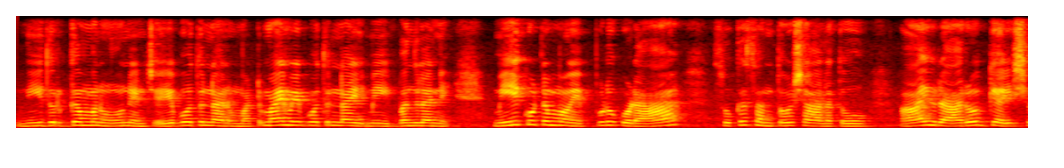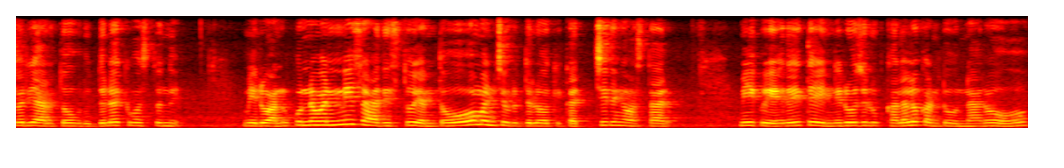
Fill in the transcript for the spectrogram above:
నీ దుర్గమ్మను నేను చేయబోతున్నాను. మటుమాయమైపోతున్నాయి మీ ఇబ్బందులన్నీ. మీ కుటుంబం ఎప్పుడూ కూడా సుఖ సంతోషాలతో ఆయుర ఆరోగ్య ఐశ్వర్యాలతో వృద్ధిలోకి వస్తుంది. మీరు అనుకున్నవన్నీ సాధిస్తూ ఎంతో మంచి వృద్ధిలోకి ఖచ్చితంగా వస్తారు. మీకు ఏదైతే ఎన్ని రోజులు కలలు కంటూ ఉన్నారో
